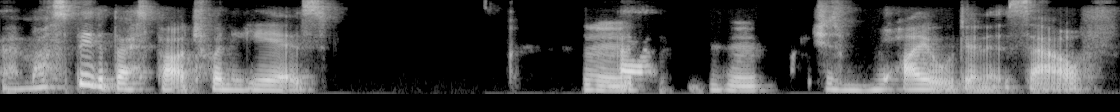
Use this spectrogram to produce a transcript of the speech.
it must be the best part of 20 years, Mhm. um, which is wild in itself.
